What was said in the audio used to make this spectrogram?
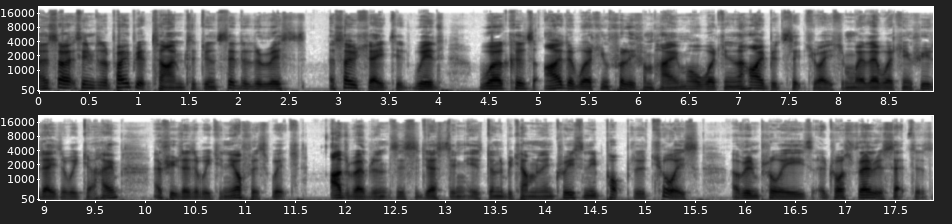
And so it seems an appropriate time to consider the risks associated with workers either working fully from home or working in a hybrid situation where they're working a few days a week at home, and a few days a week in the office, which other evidence is suggesting is going to become an increasingly popular choice of employees across various sectors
